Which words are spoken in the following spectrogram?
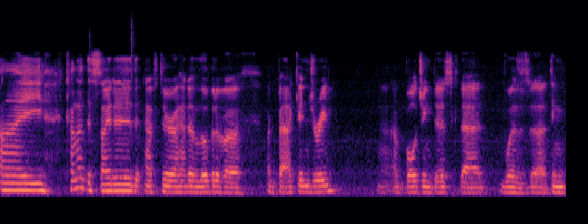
I kind of decided after I had a little bit of a, a back injury, uh, a bulging disc that was, uh, I think,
